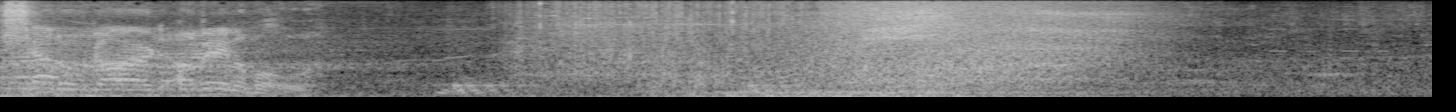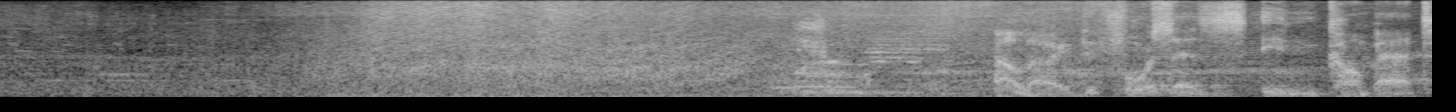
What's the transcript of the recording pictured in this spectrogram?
Shadow Guard available. Allied forces in combat.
